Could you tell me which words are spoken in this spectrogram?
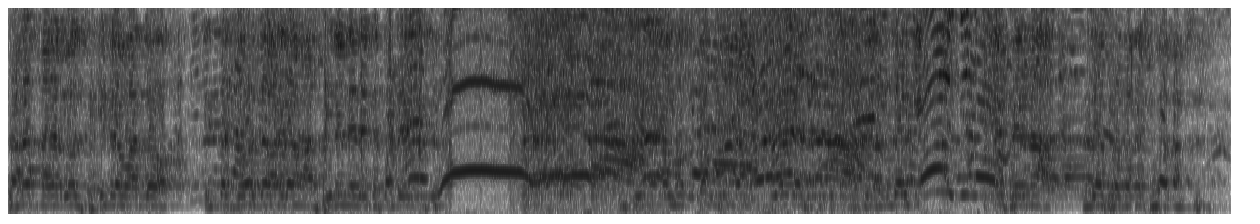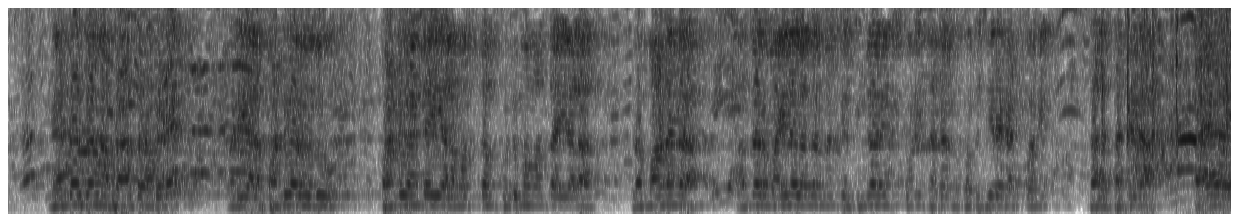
సనత్ నగర్లో సికింద్రాబాద్లో ఇంత జోరుదారుగా మా సీనియర్ ఏదైతే పండుగ చేస్తుందో పేరున హృదయపూర్వకంగా శుభాకాంక్షలు. మీ అందరితో నా ప్రార్థన ఒకటే. మరి ఇవాళ పండుగ రోజు పండుగ అంటే ఇవాళ మొత్తం కుటుంబం అంతా ఇవాళ బ్రహ్మాండంగా అందరు మహిళలందరూ మంచి సింగారించుకొని చక్కగా కొత్త చీర కట్టుకొని చాలా చక్కగా తయారై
